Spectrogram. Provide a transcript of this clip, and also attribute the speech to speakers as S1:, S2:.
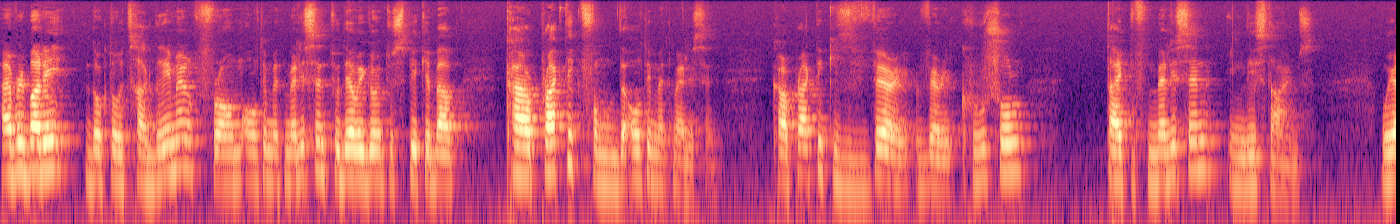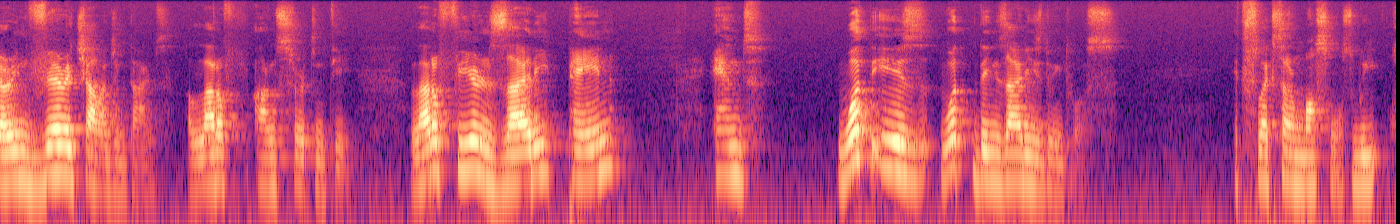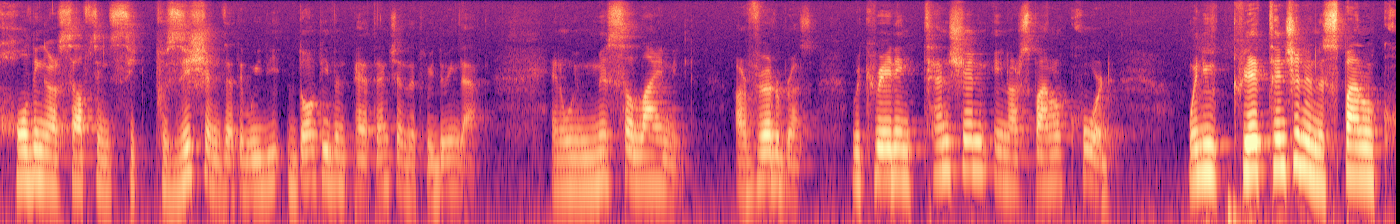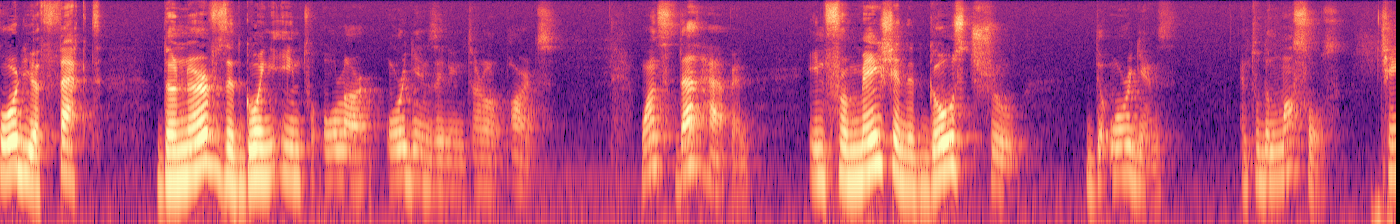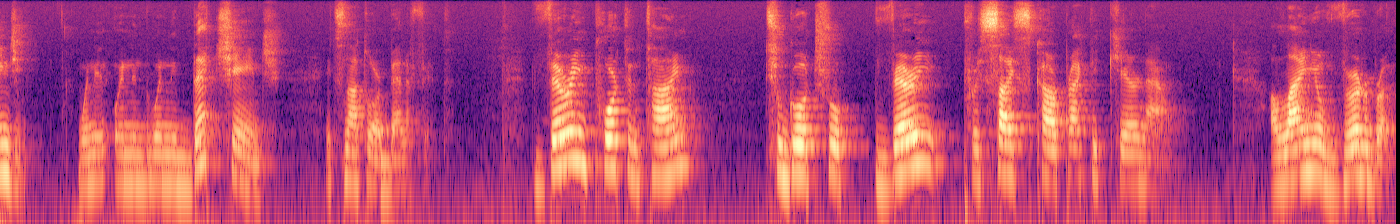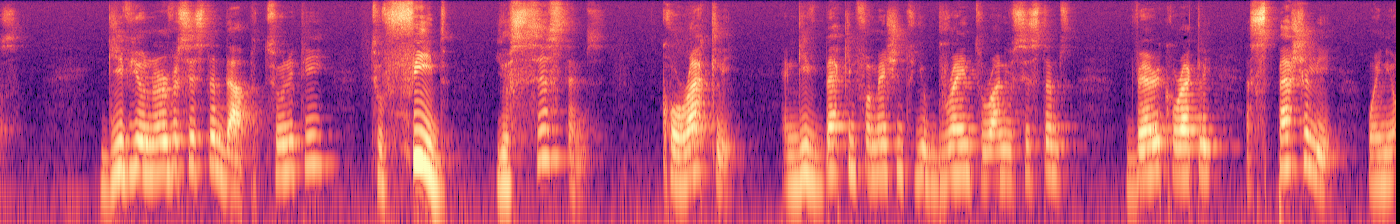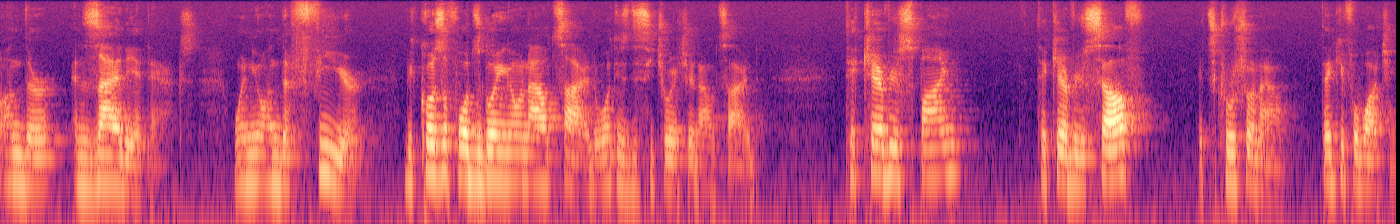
S1: Hi everybody, Dr. Itzhak Dreamer from Ultimate Medicine. Today we're going to speak about chiropractic from the Ultimate Medicine. Chiropractic is very, very crucial type of medicine in these times. We are in very challenging times, a lot of uncertainty, a lot of fear, anxiety, pain, and what is what the anxiety is doing to us? It flexes our muscles. We holding ourselves in positions that we don't even pay attention that we're doing that. And we're misaligning our vertebrae. We're creating tension in our spinal cord. When you create tension in the spinal cord, you affect the nerves that going into all our organs and internal parts. Once that happens, information that goes through the organs and to the muscles changing when, when, when that change, it's not to our benefit. Very important time to go through very precise chiropractic care now. Align your vertebrae. Give your nervous system the opportunity to feed your systems correctly and give back information to your brain to run your systems very correctly, especially when you're under anxiety attacks when you're under fear because of what's going on outside. What is the situation outside? Take care of your spine. Take care of yourself. It's crucial now. Thank you for watching.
